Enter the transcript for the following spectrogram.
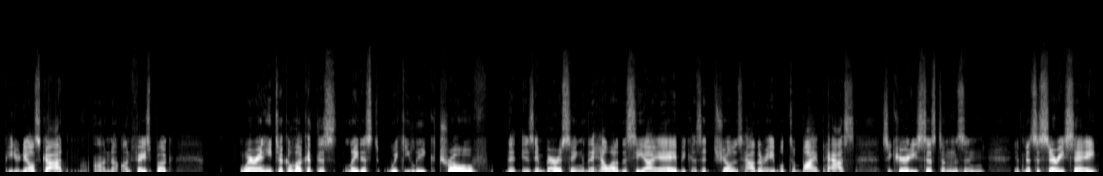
Peter Dale Scott on, on Facebook, wherein he took a look at this latest WikiLeaks trove that is embarrassing the hell out of the CIA because it shows how they're able to bypass security systems and, if necessary, say,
